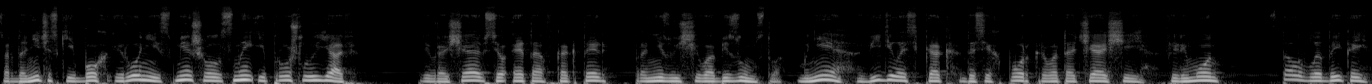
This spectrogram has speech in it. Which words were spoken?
Сардонический бог иронии смешивал сны и прошлую явь, превращая все это в коктейль пронизывающего безумства. Мне виделось, как до сих пор кровоточащий Филимон стал владыкой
